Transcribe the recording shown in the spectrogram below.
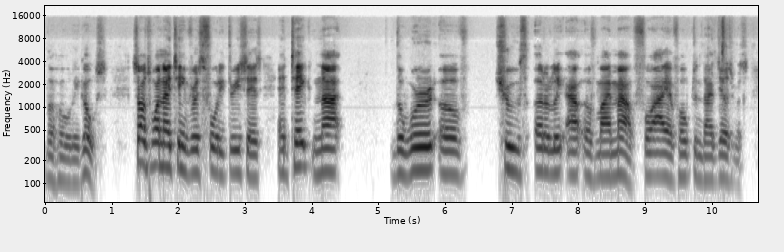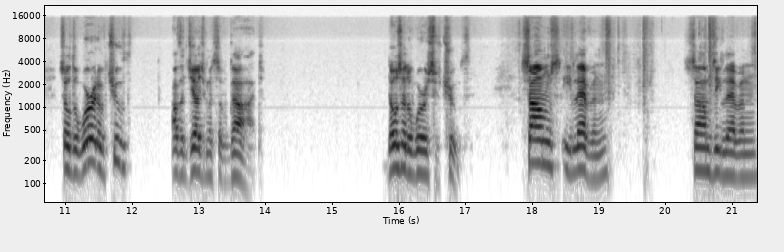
the Holy Ghost. Psalms 119 verse 43 says, And take not the word of truth utterly out of my mouth, for I have hoped in thy judgments. So the word of truth are the judgments of God. Those are the words of truth. Psalms 11, Psalms 11,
